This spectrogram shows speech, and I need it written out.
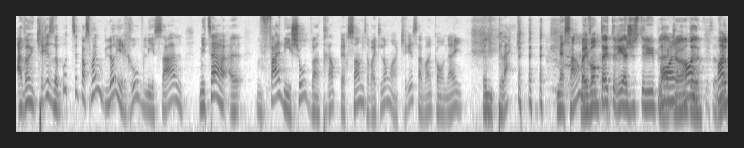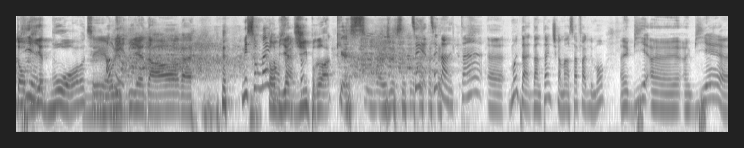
avant un crise de bout, parce que même là, ils rouvrent les salles, mais tu sais, faire des shows devant 30 personnes, ça va être long en crise avant qu'on aille une plaque, me semble. Ben, ils vont peut-être réajuster les plaques, Ouais, genre, ouais, de- là, ton billet- billet de bois, tu sais, Ah, au lieu mais- de billet d'or. euh, Mais sûrement, ils Ton vont billet faire de ça. J-Proc. si, ouais, je sais. Tu sais- tu sais, dans le temps, euh, moi, dans, dans le temps que je commençais à faire de l'humour, un billet, un, un billet, euh,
